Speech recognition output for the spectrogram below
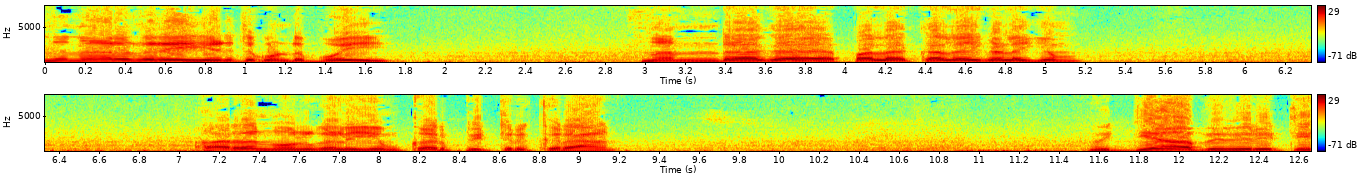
இந்த நாரதரை எடுத்துக்கொண்டு போய் நன்றாக பல கலைகளையும் அறநூல்களையும் கற்பித்திருக்கிறான். வித்யா அபிவிருத்தி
